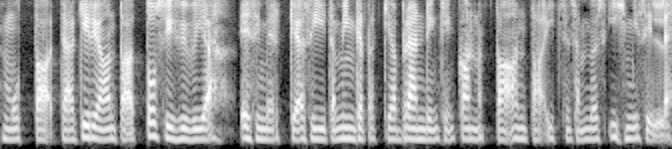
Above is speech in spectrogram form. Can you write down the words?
mutta tämä kirja antaa tosi hyviä esimerkkejä siitä, minkä takia brändinkin kannattaa antaa itsensä myös ihmisille,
